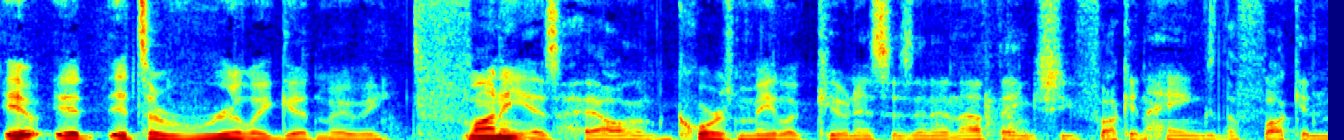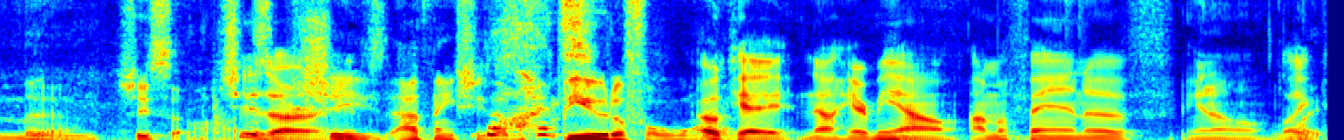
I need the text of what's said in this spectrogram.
It, it it's a really good movie. It's funny as hell. And of course, Mila Kunis is in it, and I think she fucking hangs the fucking moon. She's so hot. She's alright. She's I think she's a beautiful woman. Okay, now hear me out. I'm a fan of you know like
